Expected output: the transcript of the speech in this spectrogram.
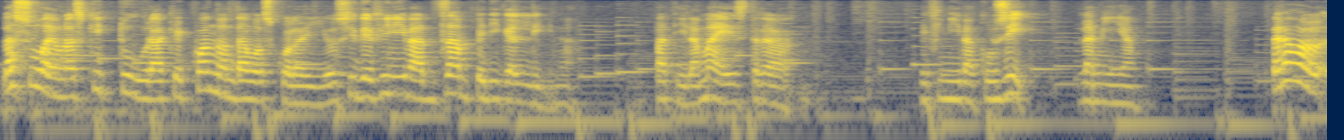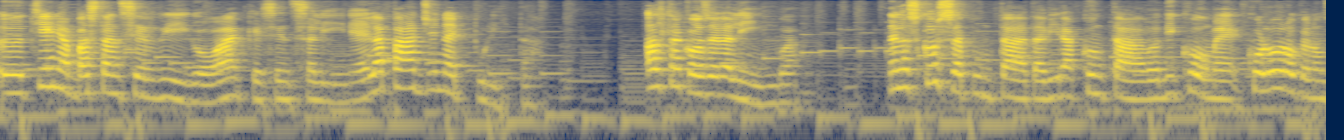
La sua è una scrittura che quando andavo a scuola io si definiva zampe di gallina. Infatti la maestra definiva così la mia. Però eh, tiene abbastanza il rigo, anche senza linee, e la pagina è pulita. Altra cosa è la lingua. Nella scorsa puntata vi raccontavo di come coloro che non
